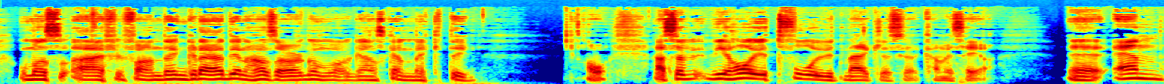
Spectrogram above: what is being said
Och man så, nej fy fan, den glädjen i hans ögon var ganska mäktig. Alltså vi har ju två utmärkelser kan vi säga. Eh, en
